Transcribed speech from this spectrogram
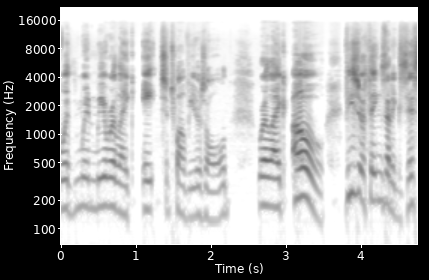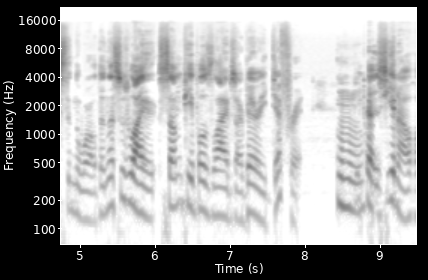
with when we were like 8 to 12 years old we're like oh these are things that exist in the world and this is why some people's lives are very different Mhm. because you know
